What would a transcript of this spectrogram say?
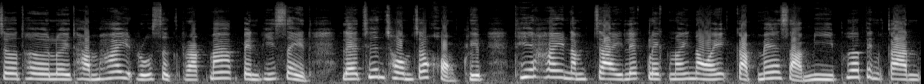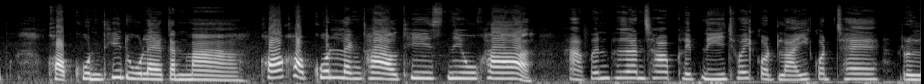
เจอเธอเลยทำให้รู้สึกรักมากเป็นพิเศษและชื่นชมเจ้าของคลิปที่ให้น้ำใจเล็กๆ น้อยๆ กับแม่สามีเพื่อเป็นการขอบคุณที่ดูแลกันมา ขอขอบคุณแหล่งข่าวทีสนิวค่ะหากเพื่อนๆชอบคลิปนี้ช่วยกดไลค์ กดแชร์ หรือ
